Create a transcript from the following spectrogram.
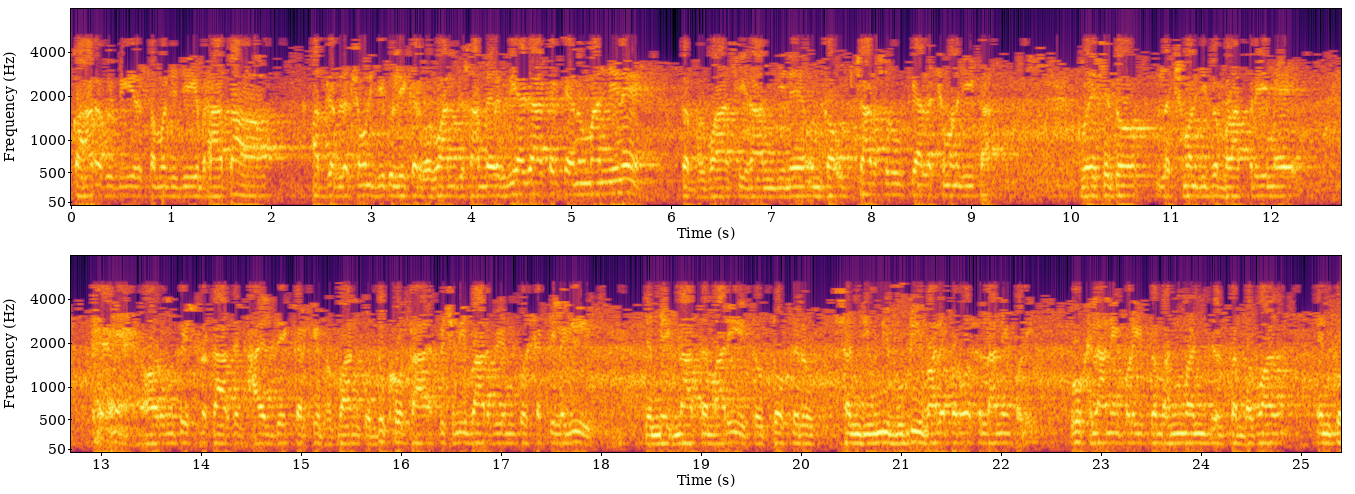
कार वीर समझ जी भ्राता। अब जब लक्ष्मण जी को लेकर भगवान के सामने रख दिया जाकर के हनुमान जी ने, तब भगवान श्री राम जी ने उनका उपचार शुरू किया लक्ष्मण जी का। वैसे तो लक्ष्मण जी पे बड़ा प्रेम है। और उनको इस प्रकार से घायल देख करके भगवान को दुख होता है। पिछली बार भी उनको शक्ति लगी। जब मेघनाथ ने मारी तो तो फिर संजीवनी बूटी वाले पर्वत से लानी पड़ी। वो खिलानी पड़ी तब हनुमान तब भगवान इनको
